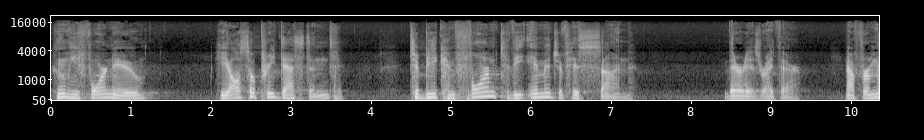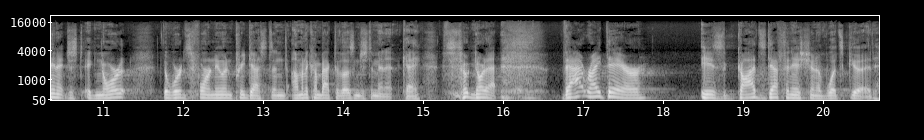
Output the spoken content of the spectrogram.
whom he foreknew, he also predestined to be conformed to the image of his son. There it is, right there. Now, for a minute, just ignore the words foreknew and predestined. I'm going to come back to those in just a minute, okay? So ignore that. That right there is God's definition of what's good.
